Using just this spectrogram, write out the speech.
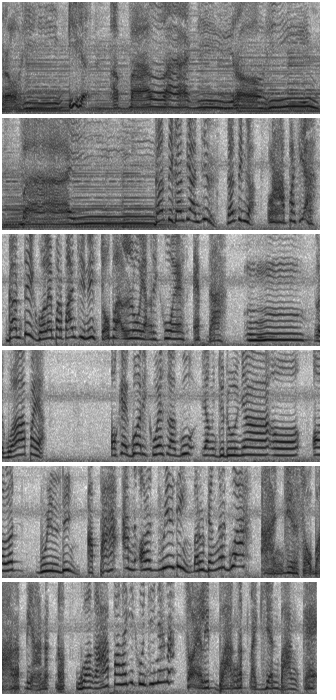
Rohim. Iya, apalagi Rohim baik. Ganti-ganti anjir. Ganti nggak? Ngapa sih ah? Ganti, gue lempar panci nih. Coba lu yang request, Ed dah. Hmm, lagu apa ya? Oke, gua request lagu yang judulnya uh, Old Building. Apaan OLED building? Baru denger gua. Anjir, so barat nih anak dot. Gua nggak apa lagi kuncinya nak. So elit banget lagian bangke.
